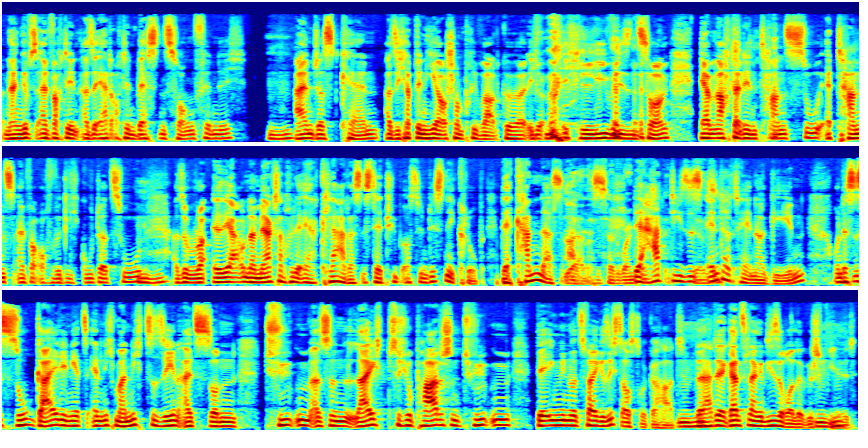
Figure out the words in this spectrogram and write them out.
Und dann gibt's einfach den, also er hat auch den besten Song, finde ich. Mhm. I'm Just Can. Also ich habe den hier auch schon privat gehört. Ich, ich liebe diesen Song. Er macht da den Tanz zu. Er tanzt einfach auch wirklich gut dazu. Mhm. Also ja, und dann merkst du auch wieder, ja klar, das ist der Typ aus dem Disney Club. Der kann das alles. das ist halt der hat dieses Ja, sicher. Entertainer-Gen. Und das ist so geil, den jetzt endlich mal nicht zu sehen als so einen Typen, als so einen leicht psychopathischen Typen, der irgendwie nur zwei Gesichtsausdrücke hat. Mhm. Da hat er ganz lange diese Rolle gespielt.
